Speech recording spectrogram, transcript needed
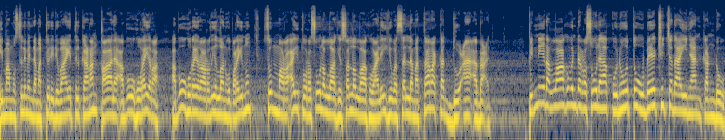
ഇമാം മുസ്ലിമിന്റെ മറ്റൊരു രൂപായത്തിൽ കാണാം. കാല അബൂഹുറൈറ ഹുറൈറ. അബൂ ഹുറൈറ റളിയല്ലാഹു പറയുന്നു സുമ്മ റഅയ്തു റസൂലല്ലാഹി സല്ലാഹു അലൈഹി വസല്ലമ തറക ദുആ ബഅദ്. പിന്നീട് അള്ളാഹുവിന്റെ റസൂൽ ആ കുനൂത്ത് ഉപേക്ഷിച്ചതായി ഞാൻ കണ്ടു.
